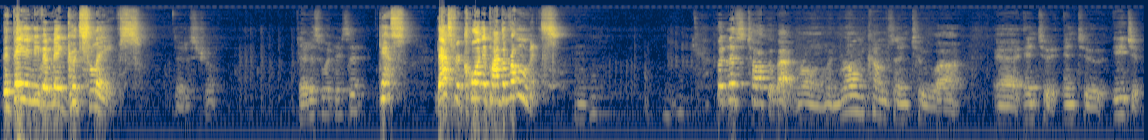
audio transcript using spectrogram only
that they didn't even make good slaves. that is true that is what they said Yes, that's recorded by the Romans. But let's talk about Rome. When Rome comes into uh, uh, into into Egypt,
